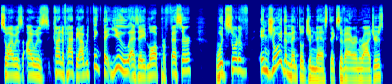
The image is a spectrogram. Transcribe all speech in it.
So I was I was kind of happy. I would think that you, as a law professor, would sort of enjoy the mental gymnastics of Aaron Rodgers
